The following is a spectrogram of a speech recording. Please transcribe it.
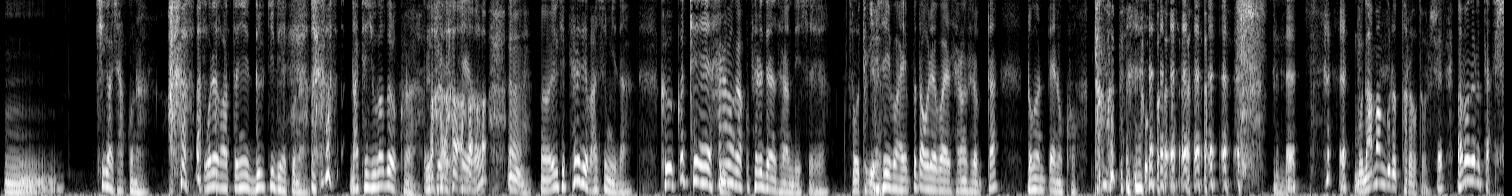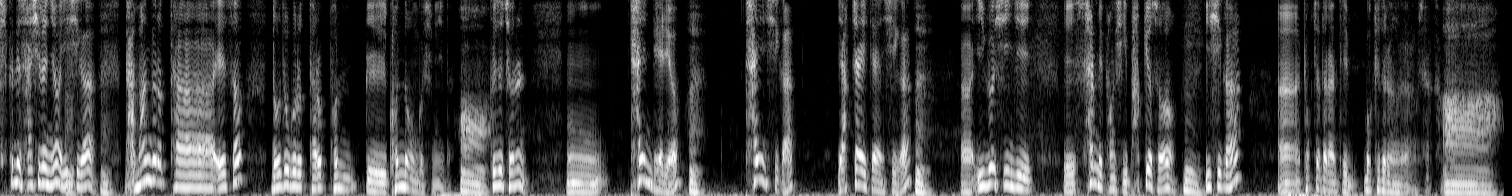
음, 키가 작구나. 오래 봤더니 늙기도 했구나. 나태주가 그렇구나. 이렇게 해요. 예. 어, 이렇게 패러디가 많습니다. 그 끝에 하나만 갖고 패러디하는 사람도 있어요. 어떻게? 자세히 봐야 예쁘다, 오래 봐야 사랑스럽다, 너만 빼놓고. 뭐 나만 그렇다라고도 할 수 있어요. 나만 그렇다. 근데 사실은요, 음, 이 시가 나만 그렇다에서 너도 그렇다로 번, 그, 건너온 것입니다. 어. 그래서 저는 음, 타인 배려, 예. 타인 시각, 약자에 대한 시각, 예. 어, 이것이 이제 이 삶의 방식이 바뀌어서 음. 이 시가 아, 독자들한테 먹혀 들어가는 거라고 생각합니다. 아.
